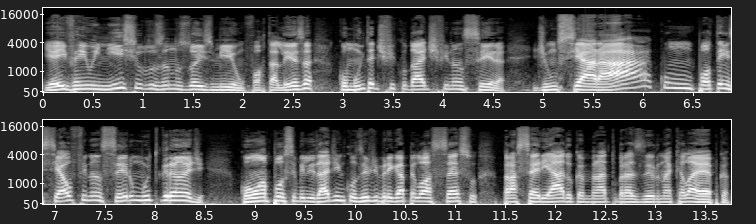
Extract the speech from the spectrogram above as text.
E aí vem o início dos anos 2000, um Fortaleza com muita dificuldade financeira, de um Ceará com um potencial financeiro muito grande, com a possibilidade inclusive de brigar pelo acesso para a Série A do Campeonato Brasileiro naquela época.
